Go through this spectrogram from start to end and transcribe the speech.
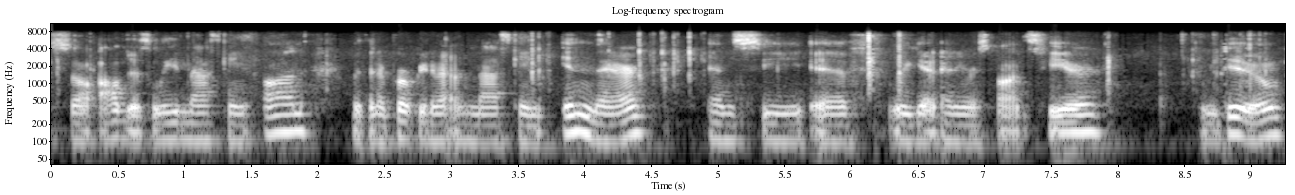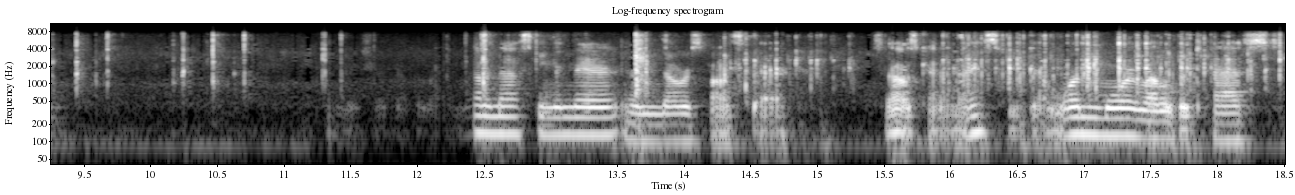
So I'll just leave masking on with an appropriate amount of masking in there and see if we get any response here. We do. Amount of masking in there and no response there. So that was kind of nice. We've got one more level to test.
